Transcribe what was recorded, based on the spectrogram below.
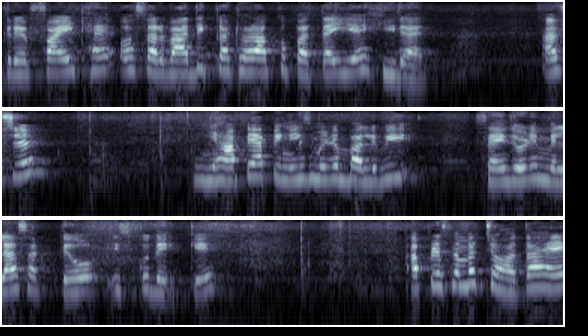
ग्रेफाइट है और सर्वाधिक कठोर, आपको पता ही है, हीरा है। सर, यहाँ पे आप इंग्लिश मीडियम वाले भी सही जोड़ी मिला सकते हो इसको देख के। अब प्रश्न नंबर चौथा है,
